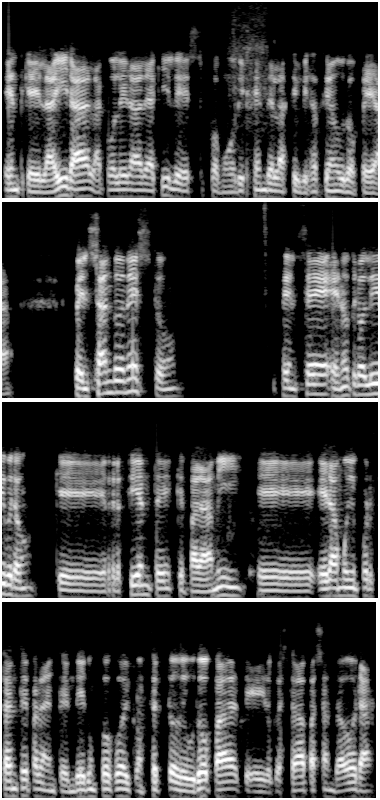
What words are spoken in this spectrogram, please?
entre la ira, la cólera de Aquiles como origen de la civilización europea. Pensando en esto, pensé en otro libro que reciente que para mí eh, era muy importante para entender un poco el concepto de Europa, de lo que estaba pasando ahora,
